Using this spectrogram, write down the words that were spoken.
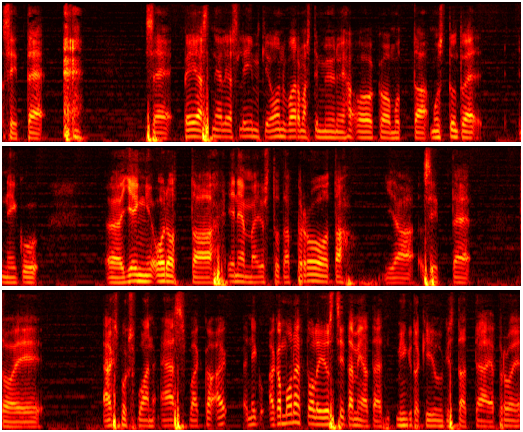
sitten se PS4 Slimkin on varmasti myynyt ihan ok, mutta musta tuntuu, että niin kuin, jengi odottaa enemmän just tota Prota, ja sitten toi Xbox One S, vaikka a, niinku, aika monet oli just sitä mieltä, että minkä takia julkistaa tää ja Pro, ö,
